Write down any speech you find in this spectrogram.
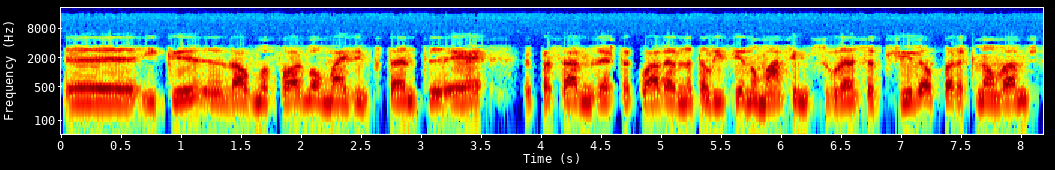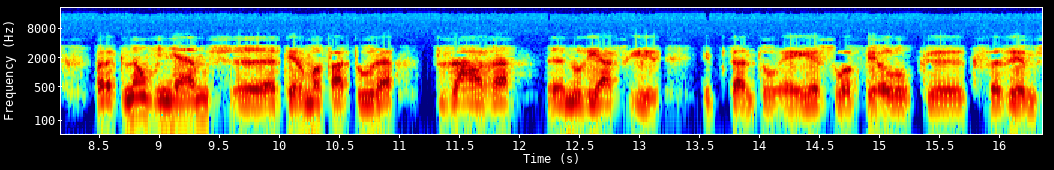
e que, de alguma forma, o mais importante é passarmos esta quadra natalícia no máximo de segurança possível para que não vamos, para que não venhamos a ter uma fatura pesada no dia a seguir e, portanto, é esse o apelo que, que fazemos.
